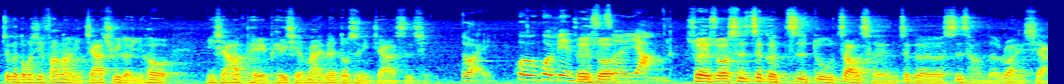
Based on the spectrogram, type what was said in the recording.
这个东西放到你家去了以后，你想要赔赔钱卖，那都是你家的事情。对，会不会变成这样。所以说，所以说是这个制度造成这个市场的乱象。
